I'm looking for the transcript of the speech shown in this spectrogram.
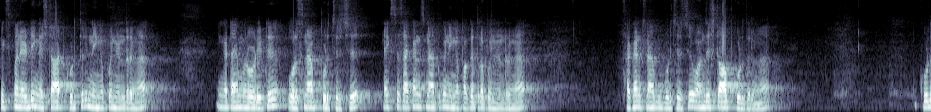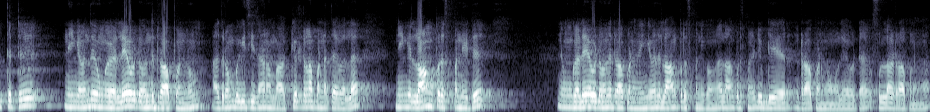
ஃபிக்ஸ் பண்ணிவிட்டு இங்கே ஸ்டார்ட் கொடுத்துட்டு நீங்கள் போய் நின்றுங்க இங்கே டைமர் ஓடிட்டு ஒரு ஸ்னாப் பிடிச்சிருச்சு. நெக்ஸ்ட்டு செகண்ட் ஸ்னாப்புக்கு நீங்கள் பக்கத்தில் போய் நின்றுங்க. செகண்ட் ஸ்னாப்பு பிடிச்சிருச்சு. வந்து ஸ்டாப் கொடுத்துருங்க. கொடுத்துட்டு நீங்கள் வந்து உங்கள் லேஅவுட்டை வந்து ட்ரா பண்ணணும். அது ரொம்ப ஈஸி தான். நம்ம அக்யூரேட்டெலாம் பண்ண தேவையில்ல. நீங்கள் லாங் ப்ரெஸ் பண்ணிவிட்டு உங்கள் லேஅவுட்டை வந்து ட்ரா பண்ணுங்கள் இங்கே வந்து லாங் ப்ரெஸ் பண்ணிக்கோங்க. லாங் ப்ரெஸ் பண்ணிவிட்டு இப்படியே ட்ரா பண்ணுங்கள் உங்கள் லேஅவுட்டை ஃபுல்லாக ட்ரா பண்ணுங்கள்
